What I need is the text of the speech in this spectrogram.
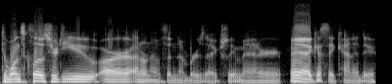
the ones closer to you are I don't know if the numbers actually matter. Eh, I guess they kind of do.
